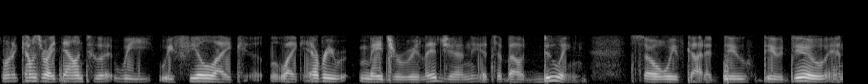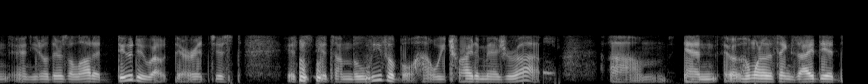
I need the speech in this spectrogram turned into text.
when it comes right down to it we we feel like like every major religion it's about doing. So we've got to do do do. And and you know there's a lot of do do out there. It just it's it's unbelievable how we try to measure up. Um and one of the things i did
